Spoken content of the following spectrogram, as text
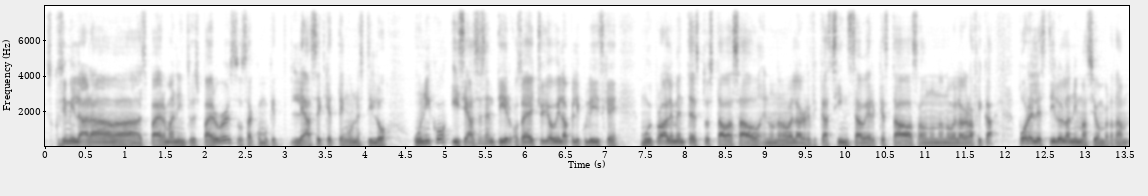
es similar a Spider-Man Into Spider-Verse, o sea, como que le hace que tenga un estilo único y se hace sentir, o sea, de hecho yo vi la película y dije, muy probablemente esto está basado en una novela gráfica sin saber que estaba basado en una novela gráfica por el estilo de la animación, ¿verdad?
